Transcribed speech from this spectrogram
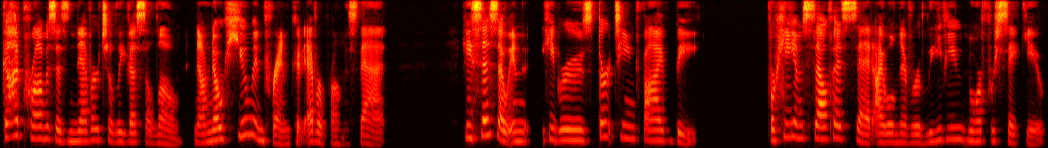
God promises never to leave us alone. Now, no human friend could ever promise that. He says so in Hebrews 13:5b. For he himself has said, I will never leave you nor forsake you.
